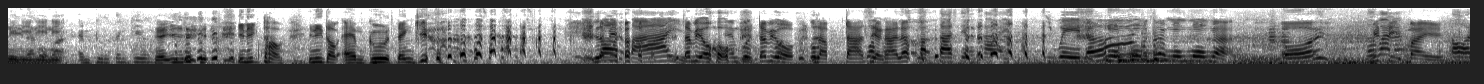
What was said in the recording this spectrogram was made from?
นี่นี่นี่นี่เอ็มกู thank you เนี่ยอีอีนิกตอบอีนิกตอบ I'm good thank you หลอดตายถ้าพี่โอ I'm good ถ้าพี่โอหลับตาเสียงทายแล้ว หลับตาเสียงไทายอีเวเนอร์งงงงเสื้องงงงอะ โอ้ย เพราะมิว่า ติใหม่ตอน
